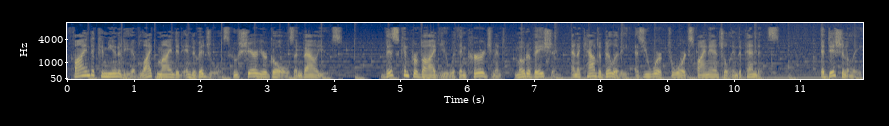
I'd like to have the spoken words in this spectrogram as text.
Find a community of like-minded individuals who share your goals and values. This can provide you with encouragement, motivation, and accountability as you work towards financial independence. Additionally,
